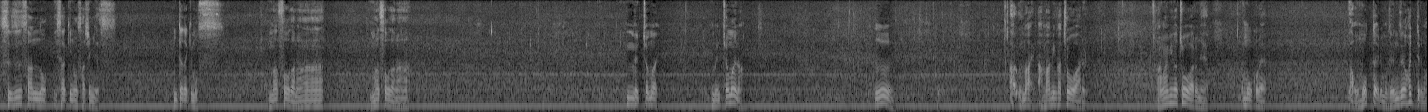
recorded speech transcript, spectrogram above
鈴さんのイサキの刺身です。いただきます。うまそうだなうまそうだな。めっちゃうまい。めっちゃうまいな。うん。あうまい。甘みが超ある。甘みが超あるね。もうこれ。あ思ったよりも全然入ってるな。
